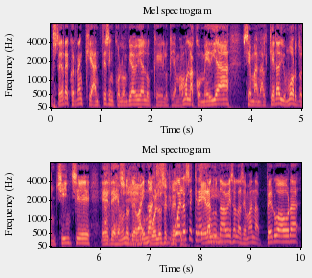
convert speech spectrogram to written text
ustedes recuerdan que antes en Colombia había lo que, lo que llamamos la comedia semanal, que era de humor, Don Chinche, eh, Dejémonos sí, de vaina. Vuelo secreto. Vuelo secreto. Eran una vez a la semana, pero ahora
